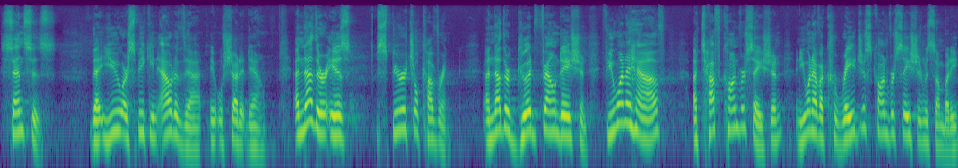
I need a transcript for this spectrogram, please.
senses that you are speaking out of that, it will shut it down. Another is spiritual covering, another good foundation. If you want to have a tough conversation and you want to have a courageous conversation with somebody,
